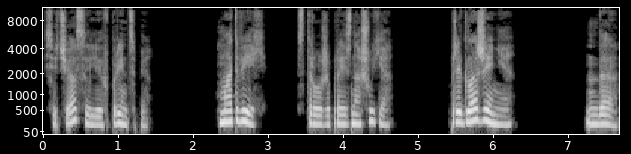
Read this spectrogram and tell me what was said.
«Сейчас или в принципе?» «Матвей», — строже произношу я. «Предложение». «Да»,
